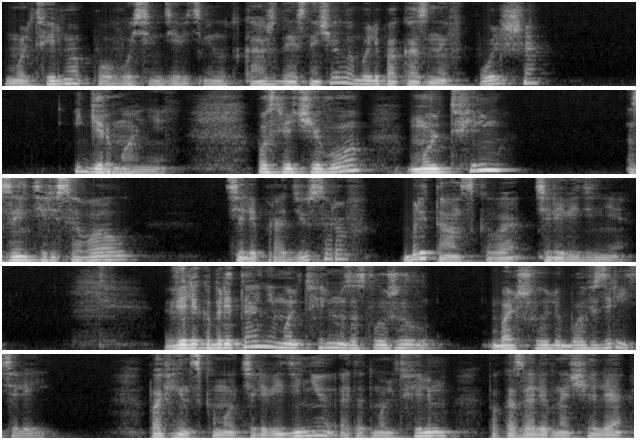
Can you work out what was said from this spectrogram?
мультфильма по 8-9 минут каждая сначала были показаны в Польше и Германии, после чего мультфильм заинтересовал телепродюсеров британского телевидения. В Великобритании мультфильм заслужил большую любовь зрителей. По финскому телевидению этот мультфильм показали в начале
